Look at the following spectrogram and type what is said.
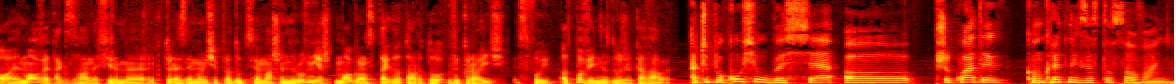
OEM-owe, tak zwane firmy, które zajmują się produkcją maszyn, również mogą z tego tortu wykroić swój odpowiednio duży kawałek. A czy pokusiłbyś się o przykłady konkretnych zastosowań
